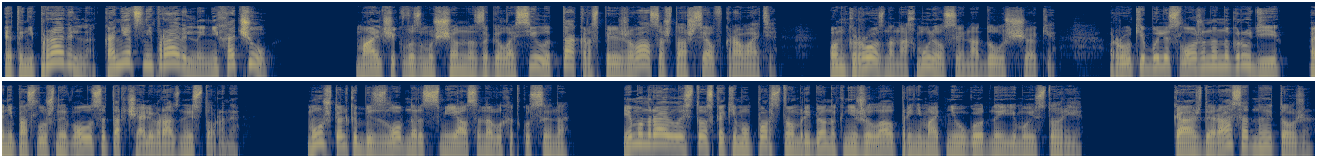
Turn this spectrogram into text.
это неправильно! Конец неправильный! Не хочу!» Мальчик возмущенно заголосил и так распереживался, что аж сел в кровати. Он грозно нахмурился и надул щеки. Руки были сложены на груди, а непослушные волосы торчали в разные стороны. Муж только беззлобно рассмеялся на выходку сына. Ему нравилось то, с каким упорством ребенок не желал принимать неугодные ему истории. Каждый раз одно и то же.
